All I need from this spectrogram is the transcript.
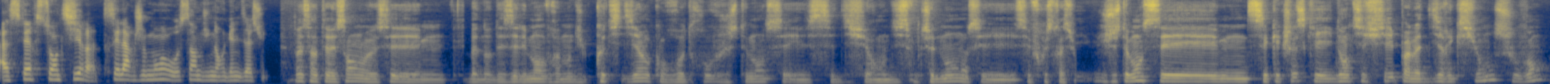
à se faire sentir très largement au sein d'une organisation. C'est intéressant, euh, c'est bah, dans des éléments vraiment du quotidien qu'on retrouve justement ces, différents dysfonctionnements ou ces, frustrations. Justement, c'est quelque chose qui est identifié par la direction souvent,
